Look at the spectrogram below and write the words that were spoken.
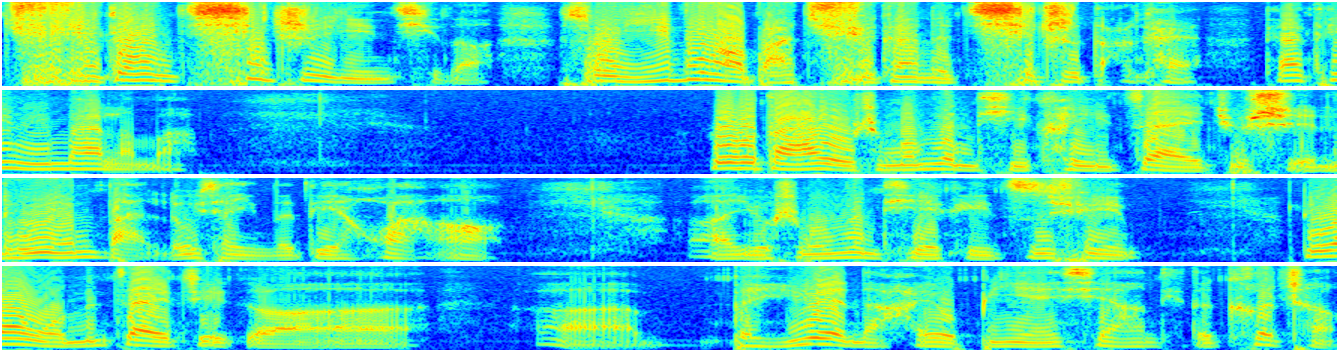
躯干气滞引起的，所以一定要把躯干的气滞打开。大家听明白了吗？如果大家有什么问题，可以在就是留言板留下你的电话啊，啊，有什么问题也可以咨询。另外，我们在这个呃。本月呢还有鼻炎腺样体的课程，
